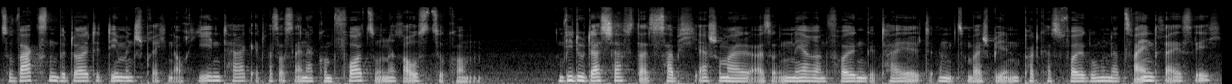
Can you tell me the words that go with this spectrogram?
Zu wachsen bedeutet dementsprechend auch jeden Tag etwas aus seiner Komfortzone rauszukommen. Und wie du das schaffst, das habe ich ja schon mal also in mehreren Folgen geteilt, ähm, zum Beispiel in Podcast Folge 132,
